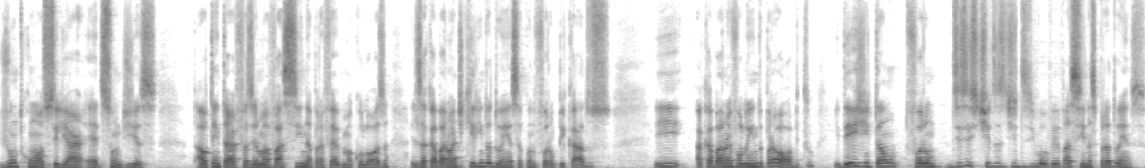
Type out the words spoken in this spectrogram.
junto com o auxiliar Edson Dias, ao tentar fazer uma vacina para a febre maculosa, eles acabaram adquirindo a doença quando foram picados e acabaram evoluindo para óbito. E desde então foram desistidos de desenvolver vacinas para a doença.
